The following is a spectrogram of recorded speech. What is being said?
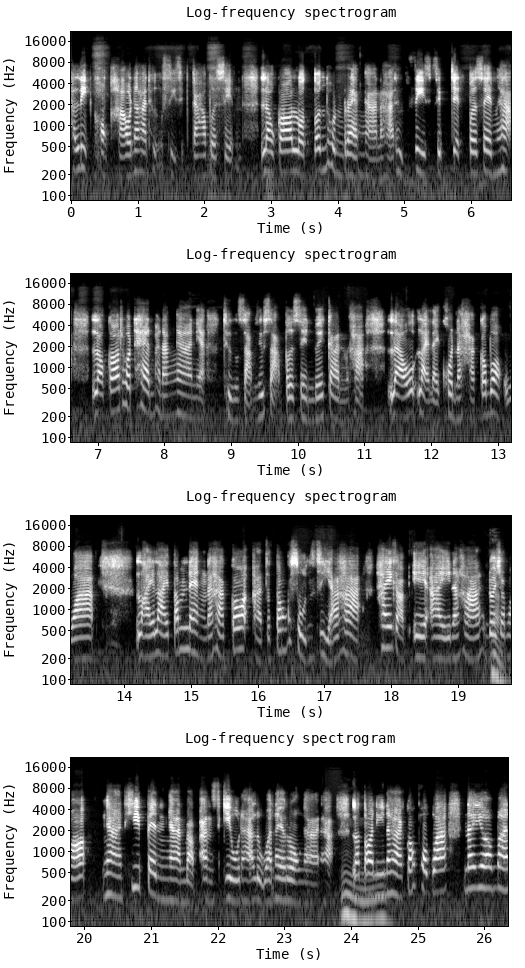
ผลิตของเขานะคะถึง 49%แล้วก็ลดต้นทุนแรงงานนะคะถึง 47%ค่ะ แล้วก็ทดแทนพนักงานเนี่ยถึง 33%ด้วยกันค่ะ แล้วหลายๆคนนะคะก็บอกว่าหลายๆตำแหน่งนะคะ ก็อาจจะต้องสูญเสียค่ะ ให้กับ AI นะคะ โดยเฉพาะงานที่เป็นงานแบบ unskill นะคะหรือว่าในโรงงานค่ะมแล้วตอนนี้นะคะก็พบว่าในเยอรมัน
